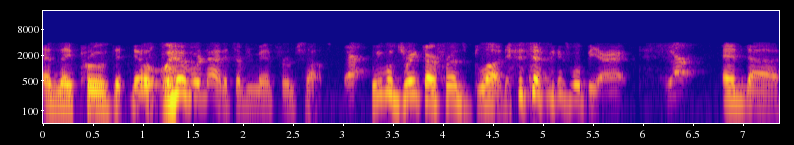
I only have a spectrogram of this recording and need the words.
And they proved that no, we're not. It's every man for himself. Yep. We will drink our friend's blood. that means we'll be all right. Yep. And uh,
